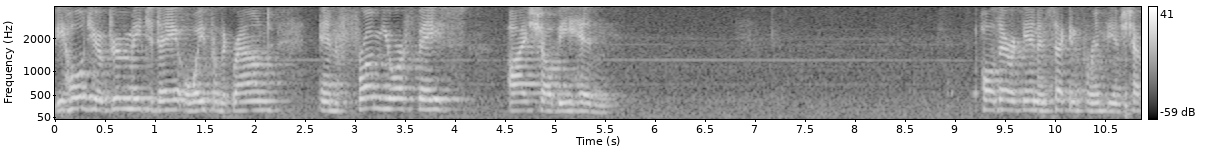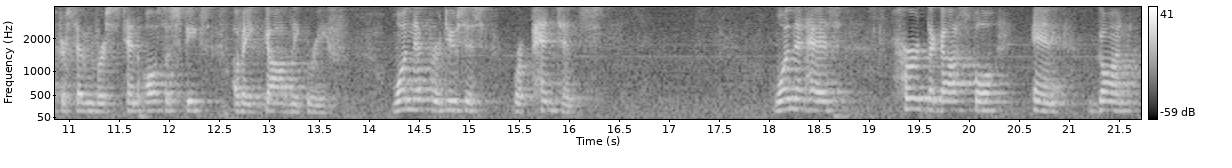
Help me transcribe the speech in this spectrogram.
Behold, you have driven me today away from the ground, and from your face I shall be hidden. Paul there again in 2 Corinthians chapter 7 verses 10 also speaks of a godly grief, one that produces repentance. One that has heard the gospel and gone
